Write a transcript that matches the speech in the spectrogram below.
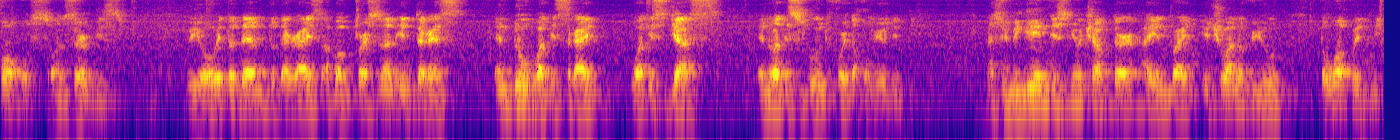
focus on service. We owe it to them to the rise above personal interests and do what is right, what is just, and what is good for the community. As we begin this new chapter, I invite each one of you to walk with me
